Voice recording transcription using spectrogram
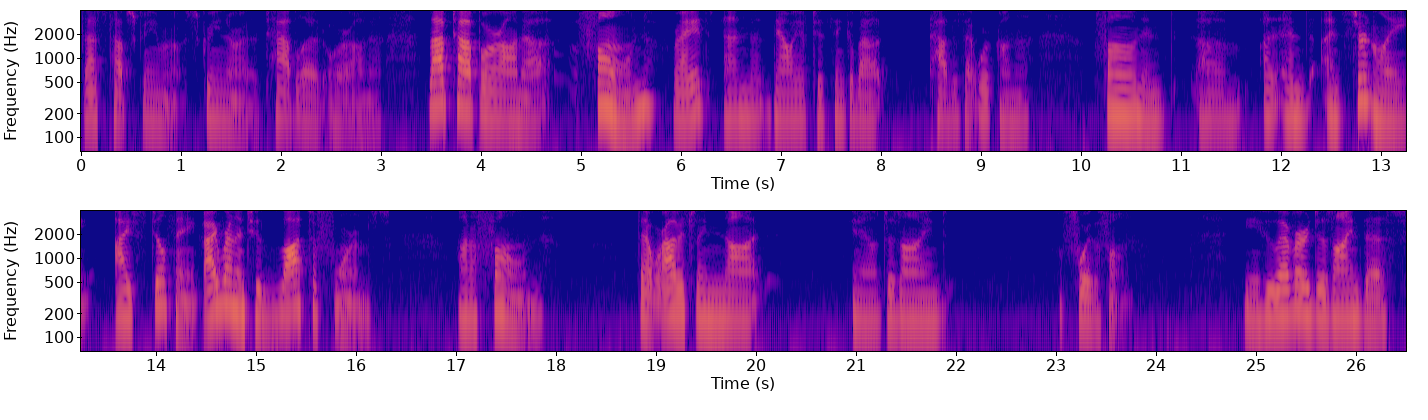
desktop screen or, screen or a tablet or on a laptop or on a phone, right? And now we have to think about how does that work on a phone and um, and and certainly I still think I run into lots of forms on a phone that were obviously not, you know, designed for the phone. You know, whoever designed this,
